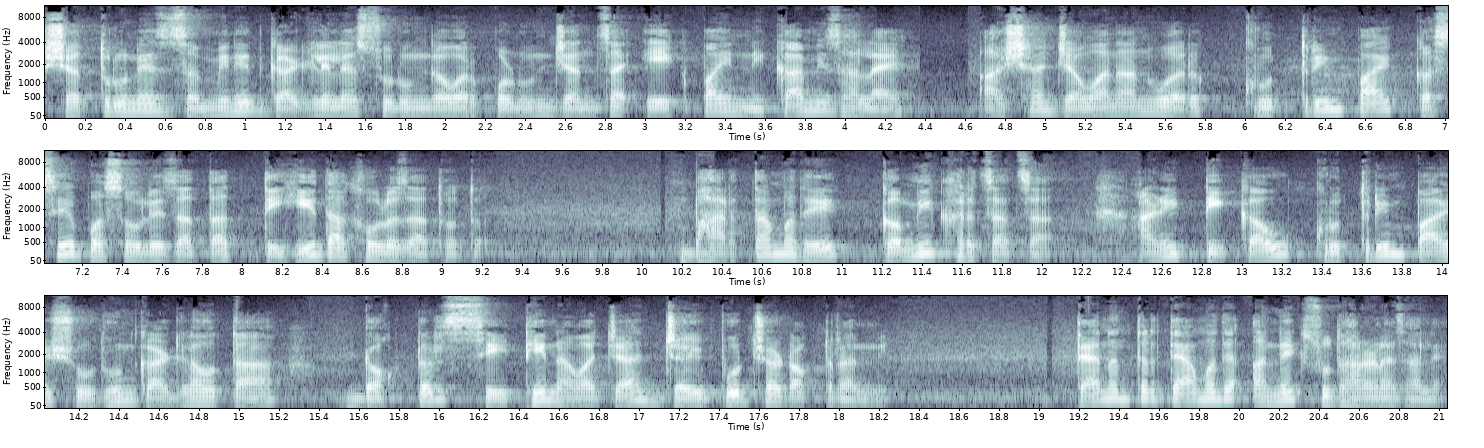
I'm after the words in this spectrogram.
शत्रूने जमिनीत गाडलेल्या सुरुंगावर पडून ज्यांचा एक पाय निकामी झालाय अशा जवानांवर कृत्रिम पाय कसे बसवले जातात तेही दाखवलं जात होतं. भारतामध्ये कमी खर्चाचा आणि टिकाऊ कृत्रिम पाय शोधून काढला होता डॉक्टर सेठी नावाच्या जयपूरच्या डॉक्टरांनी. त्यानंतर त्यामध्ये अनेक सुधारणा झाल्या.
